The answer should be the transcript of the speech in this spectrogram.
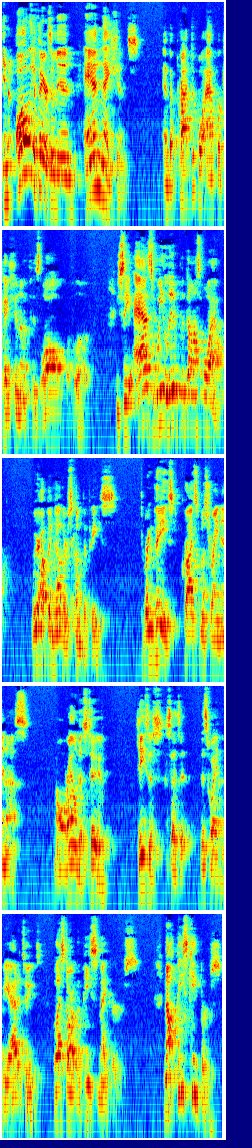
in all the affairs of men and nations, and the practical application of His law of love. You see, as we live the gospel out, we're helping others come to peace. To bring peace, Christ must reign in us and all around us too. Jesus says it this way in the Beatitudes Blessed are the peacemakers, not peacekeepers,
